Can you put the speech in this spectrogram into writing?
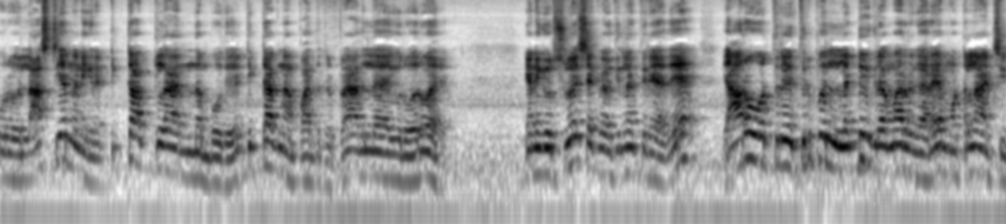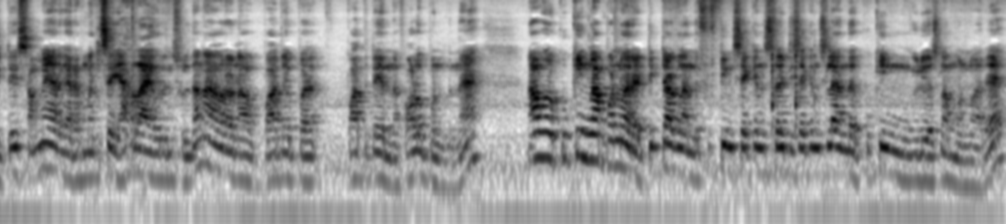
ஒரு லாஸ்ட் இயர் நினைக்கிறேன். டிக்டாக்லாம் இருந்தபோது டிக்டாக் நான் பார்த்துட்டு இருப்பேன் அதில் இவர் வருவார். எனக்கு ஒரு சுரேஷ் சக்கரவர்த்திலாம் தெரியாது. யாரோ ஒருத்தர் திருப்பதி லட்டு விற்கிற மாதிரி இருக்காரு. மொட்டைலாம் அடிச்சுட்டு செம்மையாக இருக்காரு. மனுஷன் யாரா இவருன்னு சொல்லி தான் நான் அவரை நான் பார்த்து பா- பார்த்துட்டே இருந்தேன். ஃபாலோ பண்ணிட்டு இருந்தேன் நான் அவர் குக்கிங்லாம் பண்ணுவார். டிக்டாக்ல அந்த ஃபிஃப்டீன் செகண்ட்ஸ் தேர்ட்டி செகண்ட்ஸில் அந்த குக்கிங் வீடியோஸ்லாம் பண்ணுவார்.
